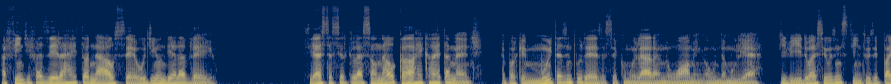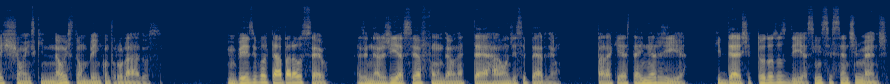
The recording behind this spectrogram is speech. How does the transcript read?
a fim de fazê-la retornar ao céu de onde ela veio. Se esta circulação não ocorre corretamente, é porque muitas impurezas se acumularam no homem ou na mulher devido a seus instintos e paixões que não estão bem controlados. Em vez de voltar para o céu, as energias se afundam na terra onde se perdem, para que esta energia, que desce todos os dias incessantemente,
